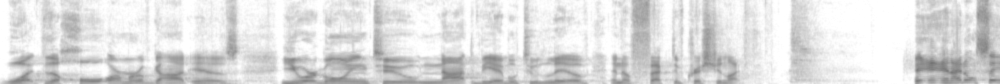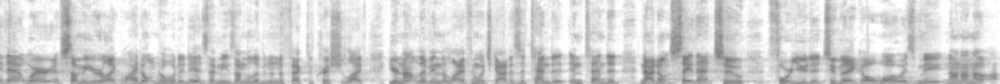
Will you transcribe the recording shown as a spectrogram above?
what the whole armor of God is, you are going to not be able to live an effective Christian life. And I don't say that where if some of you are like, well, I don't know what it is. That means I'm living an effective Christian life. You're not living the life in which God has intended. intended. Now, I don't say that to for you to, to be like, oh, woe is me. No, no, no.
